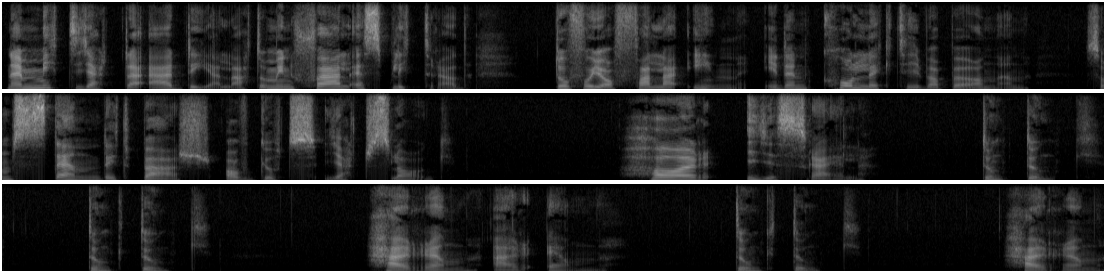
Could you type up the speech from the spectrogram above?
När mitt hjärta är delat och min själ är splittrad, då får jag falla in i den kollektiva bönen som ständigt bärs av Guds hjärtslag. Hör Israel. Dunk, dunk. Dunk, dunk. Herren är en. Dunk, dunk. Herren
